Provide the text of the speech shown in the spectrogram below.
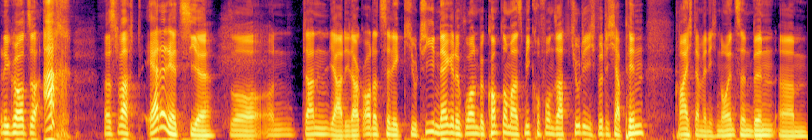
und die Crowd so, ach, was macht er denn jetzt hier? So, und dann, ja, die Dark Order Zelle QT, Negative One bekommt nochmal das Mikrofon, sagt, QT, ich würde dich ja pinnen, mache ich dann, wenn ich 19 bin. Ähm,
